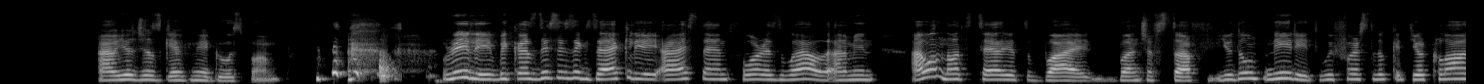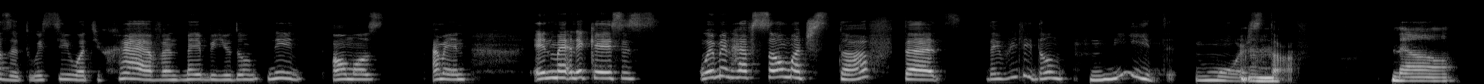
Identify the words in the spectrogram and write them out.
Oh, you just gave me a goosebump. really, because this is exactly I stand for as well. I mean, I will not tell you to buy a bunch of stuff. You don't need it. We first look at your closet, we see what you have, and maybe you don't need almost, I mean, in many cases, women have so much stuff that they really don't need more mm-hmm. stuff. No.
